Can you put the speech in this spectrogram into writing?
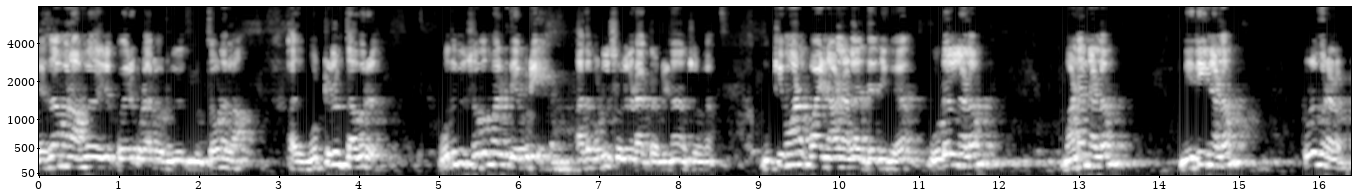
பேசாமல் நான் ஐம்பது வயசுல போயிடக்கூடாதுன்னு ஒரு தோணலாம். அது முற்றிலும் தவறு. முதுமை சுகமாக இருக்குது எப்படி? அதை மட்டும் சொல்லுங்கள் டாக்டர் அப்படின்னா நான் முக்கியமான பாயிண்ட் நாள் நல்லா தெரிஞ்சுக்க உடல் நலம் மனநலம் நிதி நலம் குடும்ப நலம்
